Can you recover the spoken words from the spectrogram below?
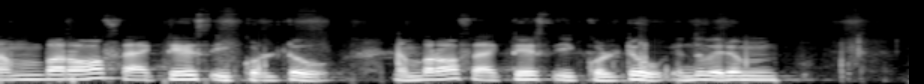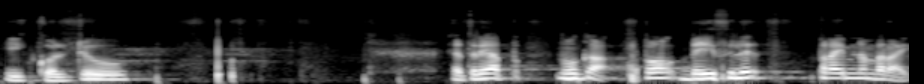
number of factors equal to number of factors equal to എന്ത് വരും? ഈക്വൽ ടു എത്രയാ? നോക്കുക. ഇപ്പോൾ ബേസിൽ പ്രൈം നമ്പറായി.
